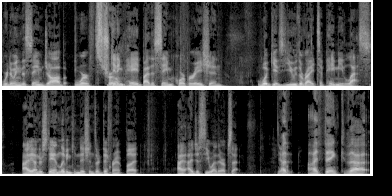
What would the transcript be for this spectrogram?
we're doing the same job. We're getting paid by the same corporation. What gives you the right to pay me less? I understand living conditions are different, but I, I just see why they're upset. I, I think that.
